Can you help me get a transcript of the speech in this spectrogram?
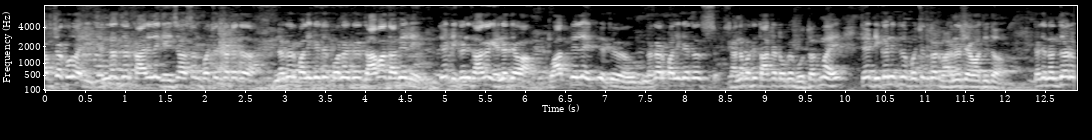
कब्जा करू आली. ज्यांना जर कार्यालय घ्यायचं असेल बचत गटाचं नगरपालिकेचे कोणाचं जागा दाबेले त्या ठिकाणी जागा घेण्यात यावा. वाचलेले ते नगरपालिकेचं सेनापती तात्या टोपे भूतत्म आहे. त्या ठिकाणी तिथं बचत गट भरण्यात यावा तिथं. त्याच्यानंतर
